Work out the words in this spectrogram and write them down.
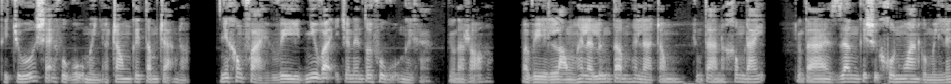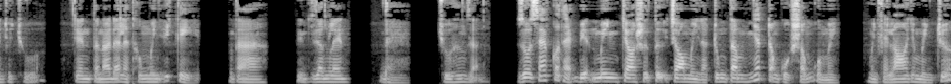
thì Chúa sẽ phục vụ mình ở trong cái tâm trạng đó. Nhưng không phải vì như vậy cho nên tôi phục vụ người khác. Chúng ta rõ không? Bởi vì lòng hay là lương tâm hay là trong chúng ta nó không đáy. Chúng ta dâng cái sự khôn ngoan của mình lên cho Chúa. Cho nên tôi nói đấy là thông minh ích kỷ. Chúng ta dâng lên để Chúa hướng dẫn. Joseph có thể biện minh cho sự tự cho mình là trung tâm nhất trong cuộc sống của mình. Mình phải lo cho mình trước.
